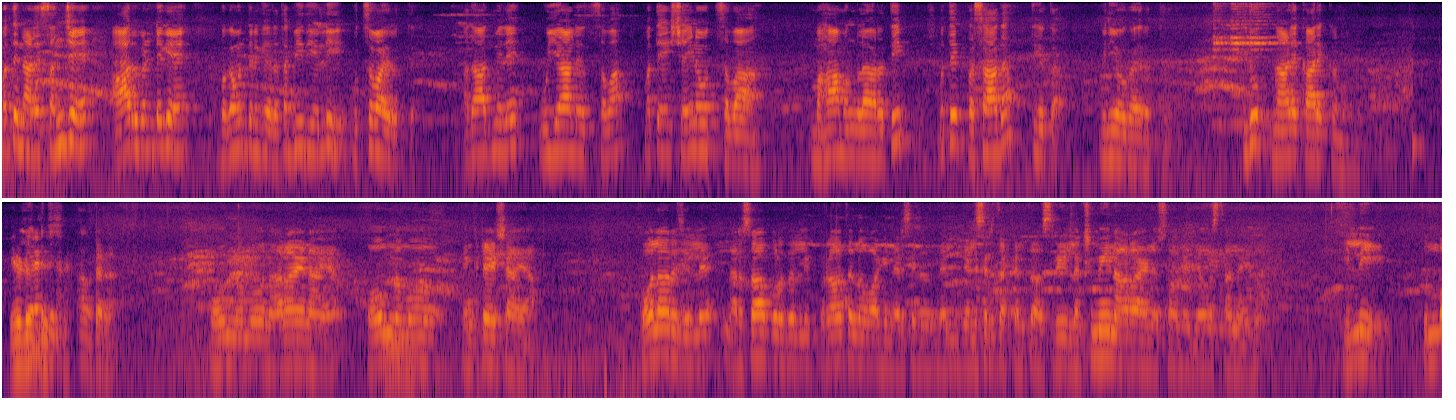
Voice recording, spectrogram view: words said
ಮತ್ತು ನಾಳೆ ಸಂಜೆ ಆರು ಗಂಟೆಗೆ ಭಗವಂತನಿಗೆ ರಥಬೀದಿಯಲ್ಲಿ ಉತ್ಸವ ಇರುತ್ತೆ. ಅದಾದಮೇಲೆ ಉಯ್ಯಾಲೋತ್ಸವ ಮತ್ತು ಶೈನೋತ್ಸವ ಮಹಾಮಂಗಳಾರತಿ ಮತ್ತು ಪ್ರಸಾದ ತೀರ್ಥ ವಿನಿಯೋಗ ಇರುತ್ತೆ. ಇದು ನಾಳೆ ಕಾರ್ಯಕ್ರಮಗಳು. ಎರಡು ದಿನ ಹೌದು. ಓಂ ನಮೋ ನಾರಾಯಣಾಯ ಓಂ ನಮೋ ವೆಂಕಟೇಶಾಯ. ಕೋಲಾರ ಜಿಲ್ಲೆ ನರಸಾಪುರದಲ್ಲಿ ಪುರಾತನವಾಗಿ ನೆಲೆಸಿರ ನೆಲೆಸಿರ್ತಕ್ಕಂಥ ಶ್ರೀ ಲಕ್ಷ್ಮೀನಾರಾಯಣ ಸ್ವಾಮಿ ದೇವಸ್ಥಾನ ಇದು. ಇಲ್ಲಿ ತುಂಬ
